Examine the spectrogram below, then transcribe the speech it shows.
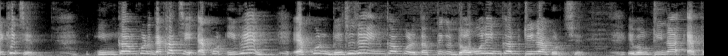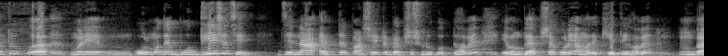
দেখেছে। ইনকাম করে দেখাচ্ছে। এখন ইভেন এখন বেচু যা ইনকাম করে, তার থেকে ডবল ইনকাম টিনা করছে। এবং টিনা এতটুকু মানে ওর মধ্যে বুদ্ধি এসেছে যে না, একটা পাশে একটা ব্যবসা শুরু করতে হবে এবং ব্যবসা করে আমাদের খেতে হবে বা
